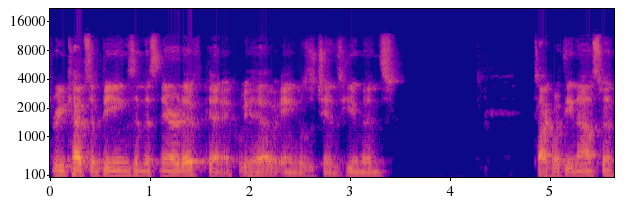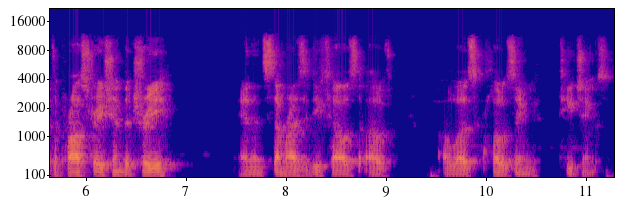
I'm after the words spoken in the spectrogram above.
Three types of beings in this narrative. Okay, we have angels, jinns, humans. Talk about the announcement, the prostration, the tree, and then summarize the details of Allah's closing teachings.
